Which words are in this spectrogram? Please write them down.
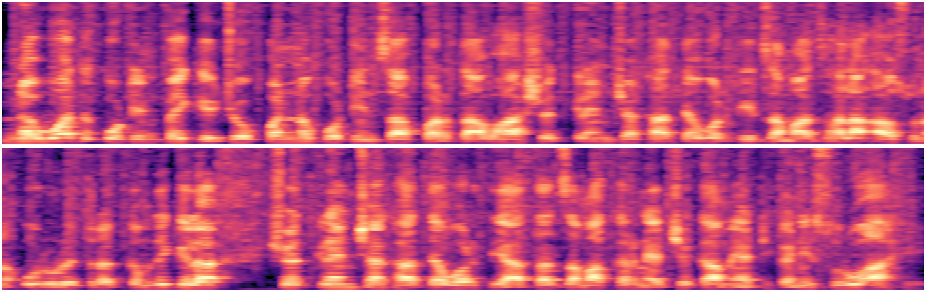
नव्वद कोटींपैकी चोपन्न कोटींचा परतावा हा शेतकऱ्यांच्या खात्यावरती जमा झाला असून उर्वरित रक्कम देखील शेतकऱ्यांच्या खात्यावरती आता जमा करण्याचे काम या ठिकाणी सुरू आहे.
